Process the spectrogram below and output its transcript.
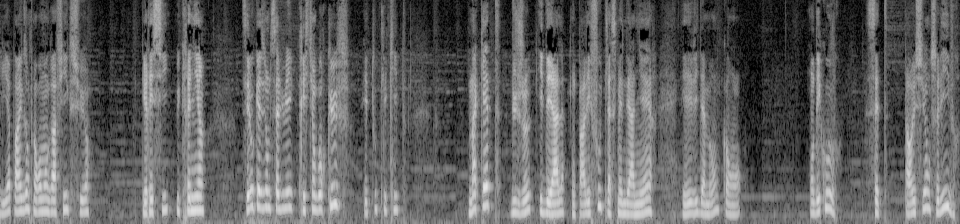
Il y a par exemple un roman graphique sur récits ukrainiens. C'est l'occasion de saluer Christian Gourcuff et toute l'équipe maquette du jeu idéal. On parlait foot la semaine dernière et évidemment quand on découvre cette parution, ce livre,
